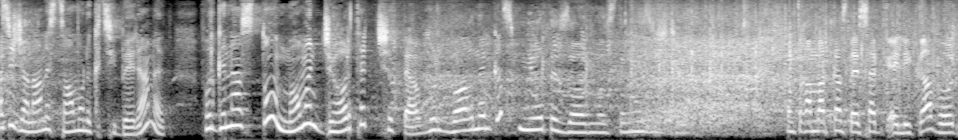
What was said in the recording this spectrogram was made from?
ասի ջան, անես ծամոնը գցի բերանդ, որ գնաս տուն, մաման ջարդը չտա, որ վաղն էլ գաս մի հատ է զարմացնեմ, ասի ջան։ Տղամարդկանց տեսակ էլի կա, որ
